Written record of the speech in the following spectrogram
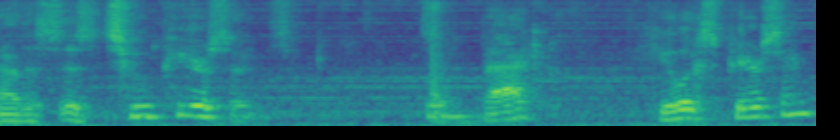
Now this is two piercings. A back helix piercing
